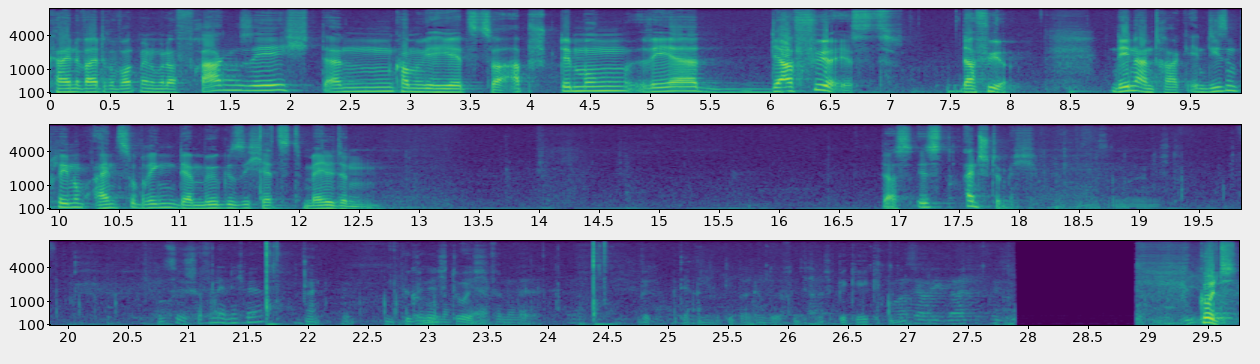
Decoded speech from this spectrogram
keine weitere Wortmeldung oder Fragen sehe ich. Dann kommen wir hier jetzt zur Abstimmung. Wer dafür ist, dafür, den Antrag in diesem Plenum einzubringen, der möge sich jetzt melden. Das ist einstimmig. Sie schaffen den nicht mehr? Nein, wir kommen nicht durch. Der andere, die beiden dürfen sich nicht begegnen. Gut,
